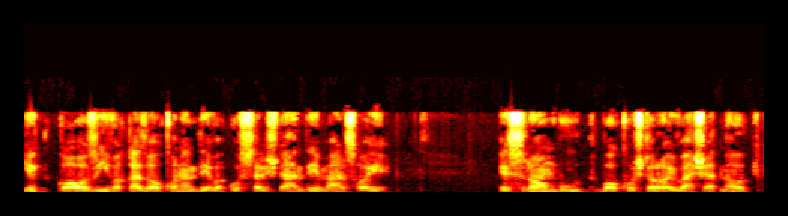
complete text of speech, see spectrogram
یک قاضی و قضا کننده و گسترش دهنده مرزهای اسلام بود با کشتارهای وحشتناک.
